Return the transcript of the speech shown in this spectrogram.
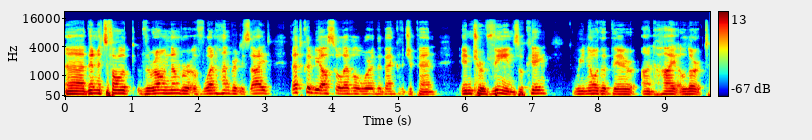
Uh, then it's followed the round number of 100 is eyed. That could be also a level where the Bank of Japan intervenes, okay? We know that they're on high alert.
